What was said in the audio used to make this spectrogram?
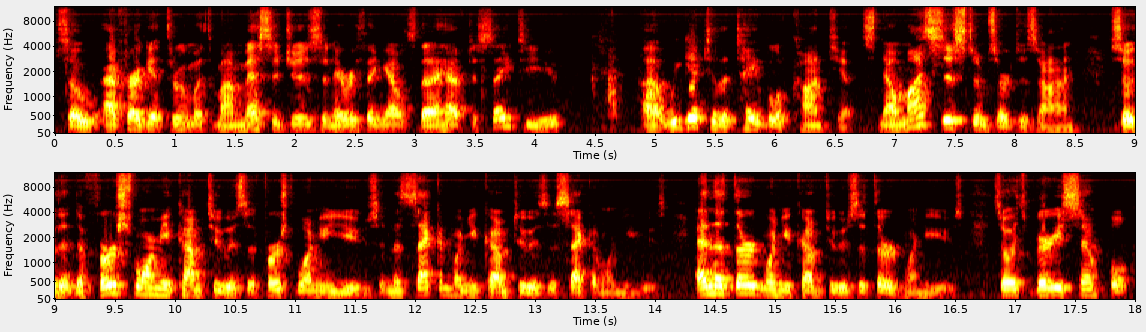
so after I get through with my messages and everything else that I have to say to you, uh, we get to the table of contents. Now, my systems are designed so that the first form you come to is the first one you use, and the second one you come to is the second one you use, and the third one you come to is the third one you use. So it's very simple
